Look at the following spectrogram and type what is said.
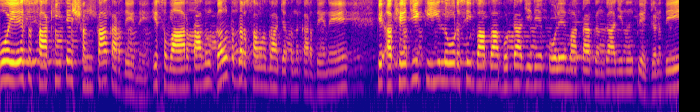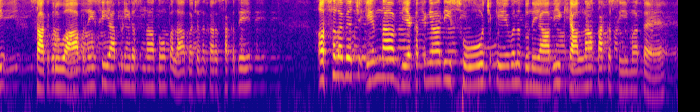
ਉਹ ਇਸ ਸਾਖੀ ਤੇ ਸ਼ੰਕਾ ਕਰਦੇ ਨੇ, ਇਸ ਵਾਰਤਾ ਨੂੰ ਗਲਤ ਦਰਸਾਉਣ ਦਾ ਯਤਨ ਕਰਦੇ ਨੇ ਕਿ ਅਖੇ ਜੀ ਕੀ ਲੋੜ ਸੀ ਬਾਬਾ ਬੁੱਢਾ ਜੀ ਦੇ ਕੋਲੇ ਮਾਤਾ ਗੰਗਾ ਜੀ ਨੂੰ ਭੇਜਣ ਦੀ? ਸਤਿਗੁਰੂ ਆਪ ਨਹੀਂ ਸੀ ਆਪਣੀ ਰਸਨਾ ਤੋਂ ਭਲਾ ਬਚਨ ਕਰ ਸਕਦੇ। ਅਸਲ ਵਿੱਚ ਇਹਨਾਂ ਵਿਅਕਤੀਆਂ ਦੀ ਸੋਚ ਕੇਵਲ ਦੁਨਿਆਵੀ ਖਿਆਲਾਂ ਤੱਕ ਸੀਮਤ ਹੈ।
